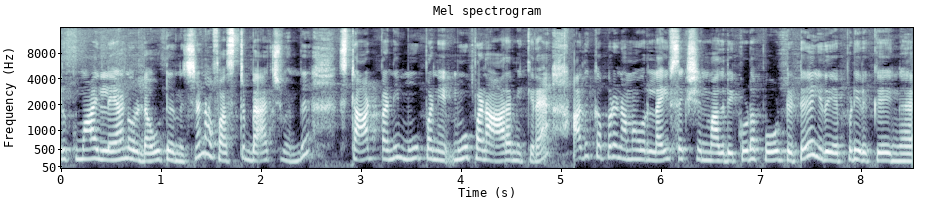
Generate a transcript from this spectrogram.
இருக்குமா இல்லையான்னு ஒரு டவுட் இருந்துச்சுன்னா நான் ஃபஸ்ட்டு பேட்ச் வந்து ஸ்டார்ட் பண்ணி மூவ் பண்ணி மூவ் பண்ண ஆரம்பிக்கிறேன். அதுக்கப்புறம் நம்ம ஒரு லைவ் செக்ஷன் மாதிரி கூட போட்டுட்டு இது எப்படி இருக்குது இங்கே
